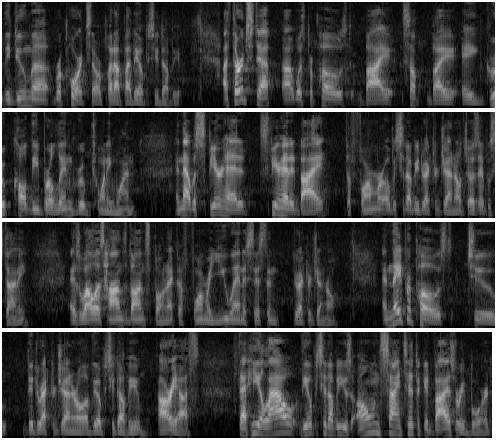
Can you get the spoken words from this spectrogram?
the Douma reports that were put out by the OPCW. A third step uh, was proposed by, some, by a group called the Berlin Group 21, and that was spearheaded, spearheaded by the former OPCW Director General, Jose Bustani, as well as Hans von Sponeck, a former UN Assistant Director General. And they proposed to the Director General of the OPCW, Arias, that he allow the OPCW's own scientific advisory board,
